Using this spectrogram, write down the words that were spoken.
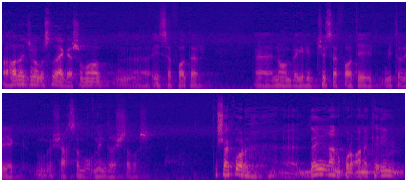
حالا جناب استاد اگر شما این صفات را نام بگیریم چه صفاتی می‌تونه یک شخص مؤمن داشته باشه؟ تشکر. دقیقا قرآن کریم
